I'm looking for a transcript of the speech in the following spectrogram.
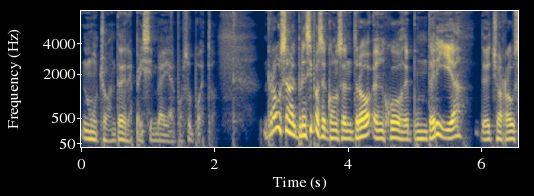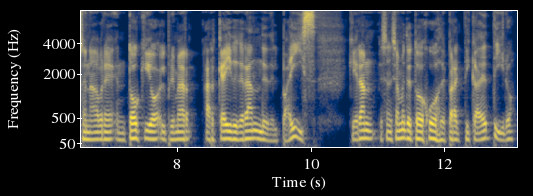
mucho antes del Space Invader, por supuesto. Rosen al principio se concentró en juegos de puntería, de hecho Rosen abre en Tokio el primer arcade grande del país, que eran esencialmente todos juegos de práctica de tiro.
